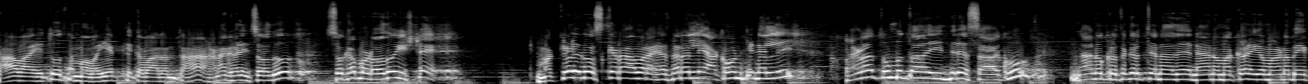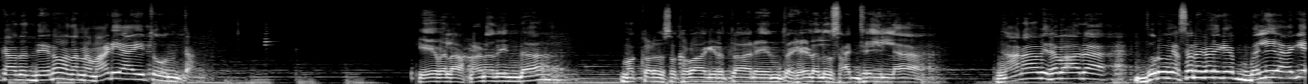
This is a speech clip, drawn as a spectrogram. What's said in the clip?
ತಾವಾಯಿತು ತಮ್ಮ ವೈಯಕ್ತಿಕವಾದಂತಹ ಹಣ ಗಳಿಸೋದು, ಸುಖ ಪಡೋದು ಇಷ್ಟೇ. ಮಕ್ಕಳಿಗೋಸ್ಕರ ಅವರ ಹೆಸರಲ್ಲಿ, ಅಕೌಂಟಿನಲ್ಲಿ ಹಣ ತುಂಬುತ್ತಾ ಇದ್ದರೆ ಸಾಕು ನಾನು ಕೃತಕೃತ್ಯನಾದೆ, ನಾನು ಮಕ್ಕಳಿಗೆ ಮಾಡಬೇಕಾದದ್ದೇನೋ ಅದನ್ನು ಮಾಡಿ ಆಯಿತು ಅಂತ. ಕೇವಲ ಹಣದಿಂದ ಮಕ್ಕಳು ಸುಖವಾಗಿರ್ತಾರೆ ಅಂತ ಹೇಳಲು ಸಾಧ್ಯ ಇಲ್ಲ. ನಾನಾ ವಿಧವಾದ ದುರ್ವ್ಯಸನಗಳಿಗೆ ಬಲಿಯಾಗಿ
